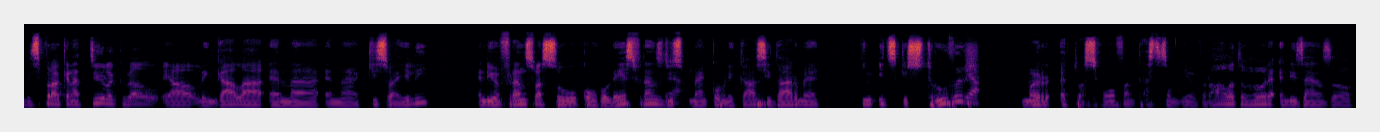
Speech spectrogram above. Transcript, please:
Die spraken natuurlijk wel ja, Lingala en, eh, en eh, Kiswahili. En die hun Frans was zo Congolees-Frans, dus mijn communicatie daarmee ging iets stroever. Maar het was gewoon fantastisch om die verhalen te horen. En die zijn zo...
